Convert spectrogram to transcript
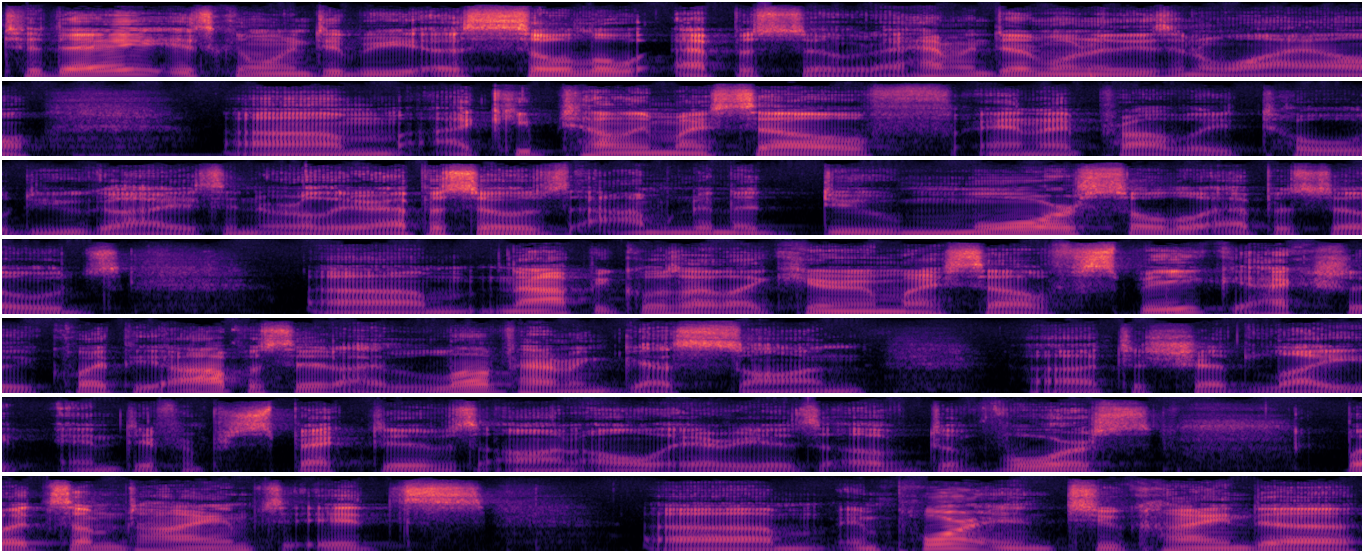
today is going to be a solo episode. I haven't done one of these in a while. Um, I keep telling myself, and I probably told you guys in earlier episodes, I'm going to do more solo episodes. Um, not because I like hearing myself speak, actually, quite the opposite. I love having guests on uh, to shed light and different perspectives on all areas of divorce. But sometimes it's um, important to kind of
